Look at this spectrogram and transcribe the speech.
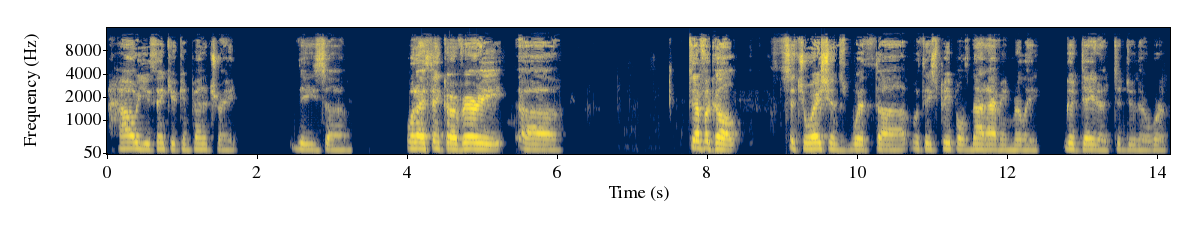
how you think you can penetrate these uh, what I think are very uh, difficult situations with uh, with these people not having really good data to do their work.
